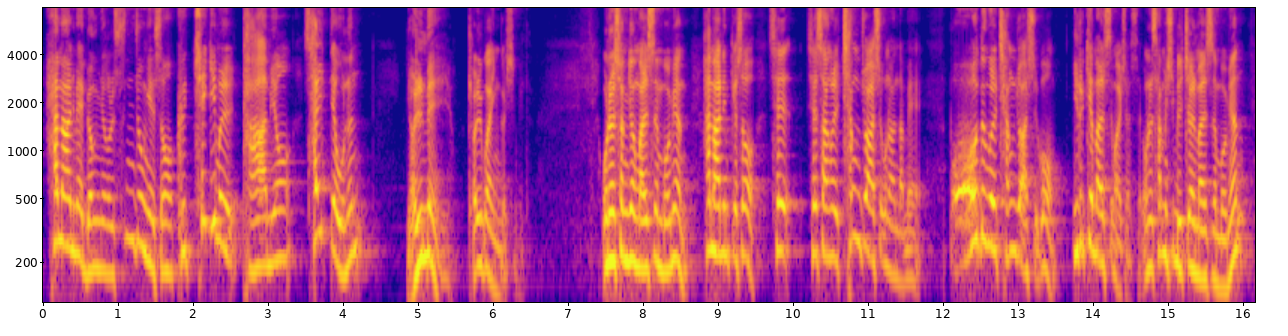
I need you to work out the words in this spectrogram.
하나님의 명령을 순종해서 그 책임을 다하며 살 때 오는 열매예요. 결과인 것입니다. 오늘 성경 말씀 보면 하나님께서 세, 세상을 창조하시고 난 다음에 모든 걸 창조하시고 이렇게 말씀하셨어요. 오늘 31절 말씀 보면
